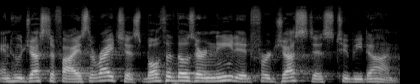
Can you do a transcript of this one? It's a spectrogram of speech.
and who justifies the righteous. Both of those are needed for justice to be done.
